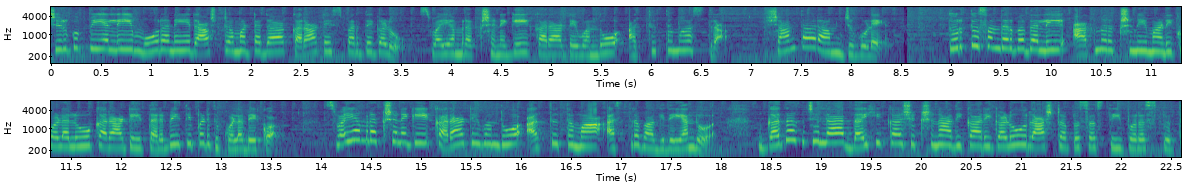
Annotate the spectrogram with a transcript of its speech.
ಶಿರಗುಪ್ಪಿಯಲ್ಲಿ ಮೂರನೇ ರಾಷ್ಟ್ರಮಟ್ಟದ ಕರಾಟೆ ಸ್ಪರ್ಧೆಗಳು. ಸ್ವಯಂ ರಕ್ಷಣೆಗೆ ಕರಾಟೆ ಒಂದು ಅತ್ಯುತ್ತಮ ಅಸ್ತ್ರ. ಶಾಂತಾರಾಮ್ ಜುಗುಳೆ. ತುರ್ತು ಸಂದರ್ಭದಲ್ಲಿ ಆತ್ಮರಕ್ಷಣೆ ಮಾಡಿಕೊಳ್ಳಲು ಕರಾಟೆ ತರಬೇತಿ ಪಡೆದುಕೊಳ್ಳಬೇಕು. ಸ್ವಯಂ ರಕ್ಷಣೆಗೆ ಕರಾಟೆ ಒಂದು ಅತ್ಯುತ್ತಮ ಅಸ್ತ್ರವಾಗಿದೆ ಎಂದು ಗದಗ ಜಿಲ್ಲಾ ದೈಹಿಕ ಶಿಕ್ಷಣಾಧಿಕಾರಿಗಳು ರಾಷ್ಟ್ರ ಪ್ರಶಸ್ತಿ ಪುರಸ್ಕೃತ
